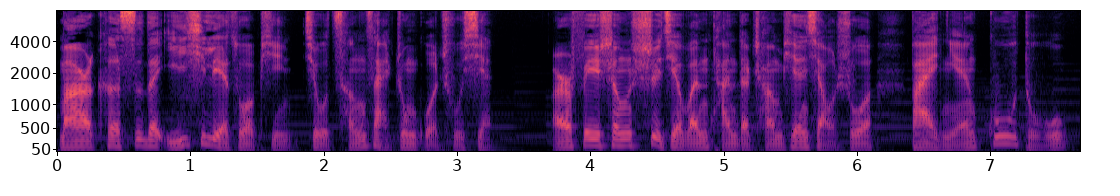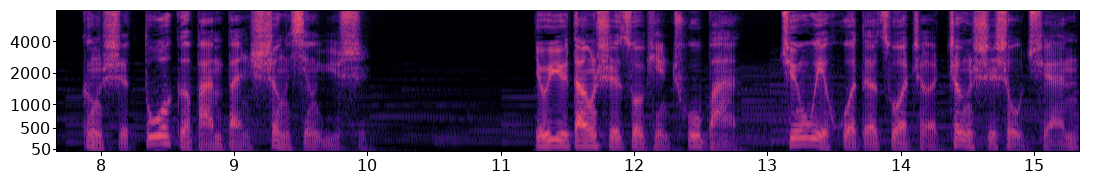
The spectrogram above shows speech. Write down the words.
马尔克斯的一系列作品就曾在中国出现，而飞升世界文坛的长篇小说《百年孤独》。更是多个版本盛行于世。由于当时作品出版均未获得作者正式授权，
